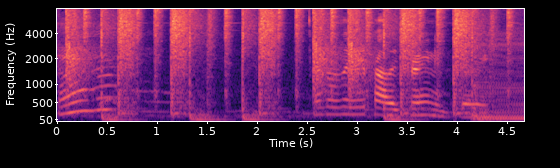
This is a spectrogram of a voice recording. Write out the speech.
Mm-hmm. I'm saying. They probably training today.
